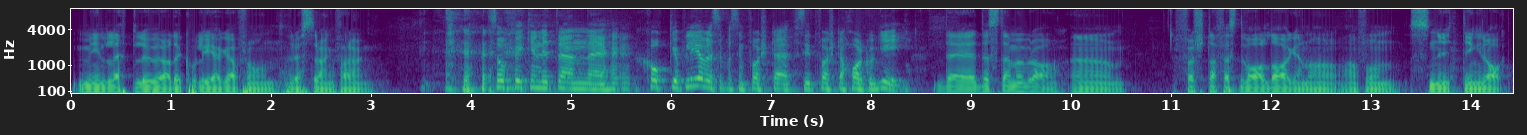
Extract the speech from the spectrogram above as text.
min lättlurade kollega från Restaurang Farang. Som fick en liten eh, chockupplevelse på sin första, sitt första hardcore-gig. Det, det stämmer bra. Ehm, första festivaldagen och han får en snyting rakt,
